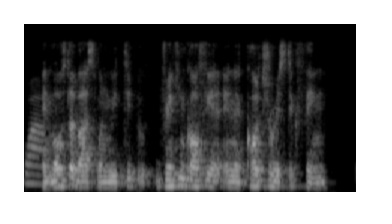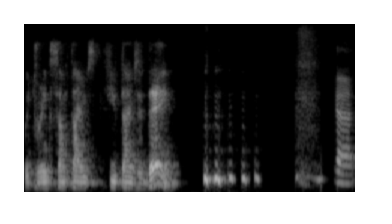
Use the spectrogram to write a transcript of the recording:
Wow. And most of us, when we t- drinking coffee in a culturistic thing, we drink sometimes a few times a day. yeah.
